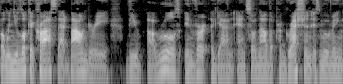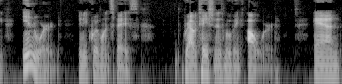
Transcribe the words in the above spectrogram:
But when you look across that boundary, the uh, rules invert again, and so now the progression is moving inward in equivalent space. Gravitation is moving outward, and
